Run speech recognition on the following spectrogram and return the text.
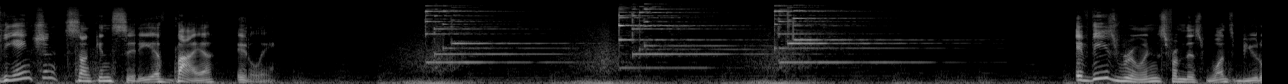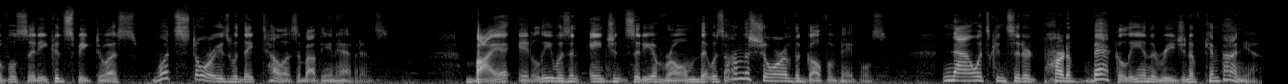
the ancient sunken city of Baia, Italy. If these ruins from this once beautiful city could speak to us, what stories would they tell us about the inhabitants? Baia, Italy was an ancient city of Rome that was on the shore of the Gulf of Naples. Now it's considered part of Bacoli in the region of Campania.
